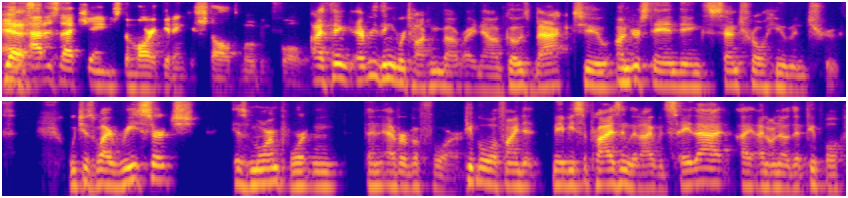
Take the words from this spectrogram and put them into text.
And yes. how does that change the marketing gestalt moving forward? I think everything we're talking about right now goes back to understanding central human truth, which is why research is more important than ever before. People will find it maybe surprising that I would say that. I, I don't know that people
